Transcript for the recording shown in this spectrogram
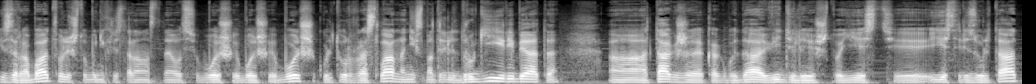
и зарабатывали, чтобы у них ресторанов становилось все больше и больше и больше, культура росла, на них смотрели другие ребята, а, также как бы, да, видели, что есть, э, есть результат,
